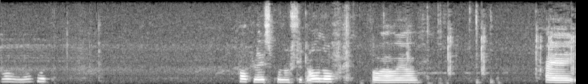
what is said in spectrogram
Oh, gut. Hauptblaze steht auch noch. Oh ja. Ey.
